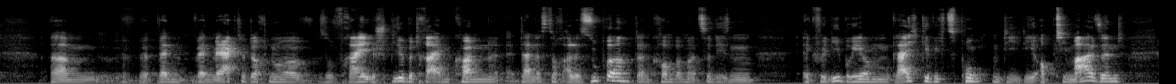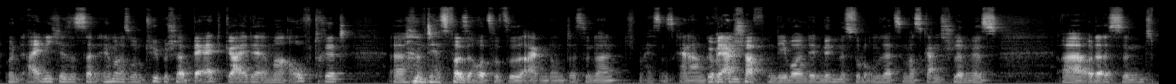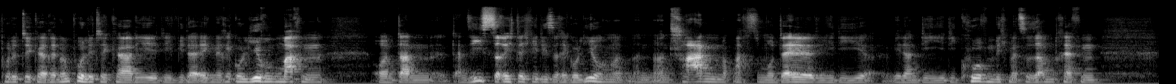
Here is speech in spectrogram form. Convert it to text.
ähm, wenn, wenn Märkte doch nur so frei ihr Spiel betreiben können, dann ist doch alles super. Dann kommen wir mal zu diesem Equilibrium, Gleichgewichtspunkten, die, die optimal sind. Und eigentlich ist es dann immer so ein typischer Bad Guy, der immer auftritt äh, und der ist versaut sozusagen. Und das sind dann meistens, keine Ahnung, Gewerkschaften, die wollen den Mindestlohn umsetzen, was ganz schlimm ist. Äh, oder es sind Politikerinnen und Politiker, die, die wieder irgendeine Regulierung machen und dann, dann siehst du richtig, wie diese Regulierung an, an Schaden machst du ein Modell, wie, die, wie dann die, die Kurven nicht mehr zusammentreffen.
